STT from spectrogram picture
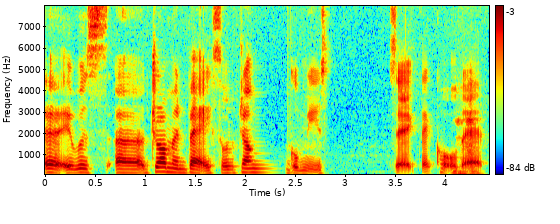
Uh, it was uh, drum and bass or jungle music, they called mm-hmm. it.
